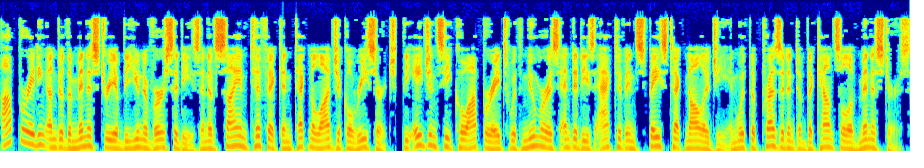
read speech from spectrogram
Operating under the Ministry of the Universities and of Scientific and Technological Research, the agency cooperates with numerous entities active in space technology and with the President of the Council of Ministers.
